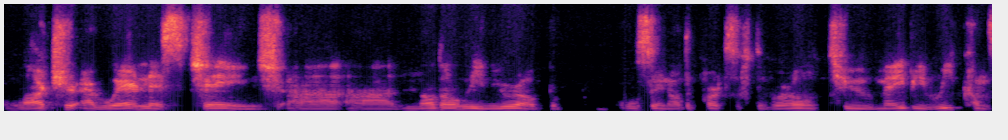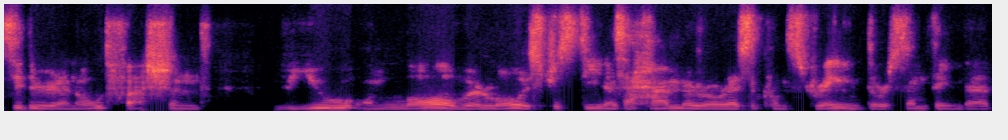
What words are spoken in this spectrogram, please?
larger awareness change, uh, uh, not only in Europe, but also in other parts of the world to maybe reconsider an old fashioned view on law where law is just seen as a hammer or as a constraint or something that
